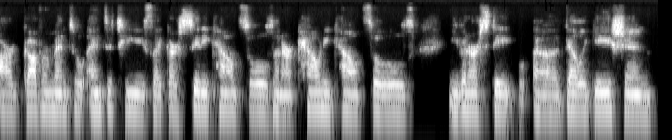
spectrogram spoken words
our governmental entities like our city councils and our county councils, even our state uh, delegation,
